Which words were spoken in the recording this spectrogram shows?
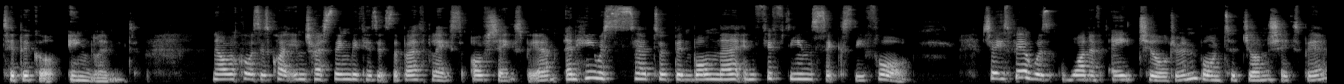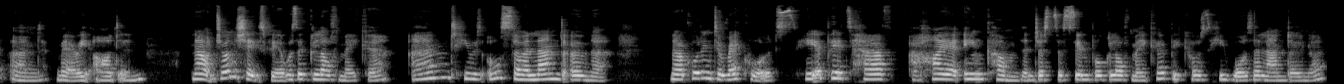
typical England. Now, of course, it's quite interesting because it's the birthplace of Shakespeare, and he was said to have been born there in 1564. Shakespeare was one of eight children born to John Shakespeare and Mary Arden. Now, John Shakespeare was a glove maker and he was also a landowner. Now, according to records, he appeared to have a higher income than just a simple glove maker because he was a landowner.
